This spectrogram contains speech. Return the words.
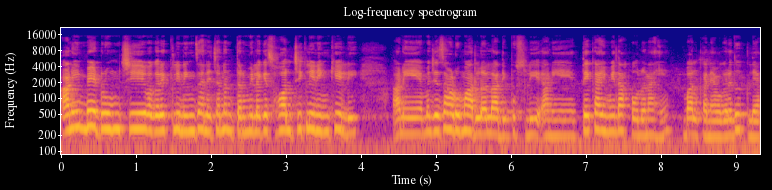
आणि बेडरूमची वगैरे क्लिनिंग झाल्याच्यानंतर मी लगेच हॉलची क्लिनिंग केली आणि म्हणजे झाडू मारलं लादी पुसली आणि ते काही मी दाखवलं नाही. बाल्कन्या वगैरे धुतल्या.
